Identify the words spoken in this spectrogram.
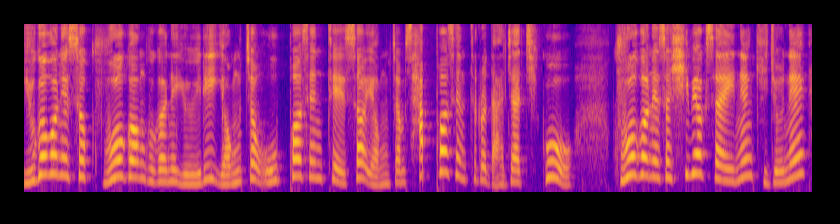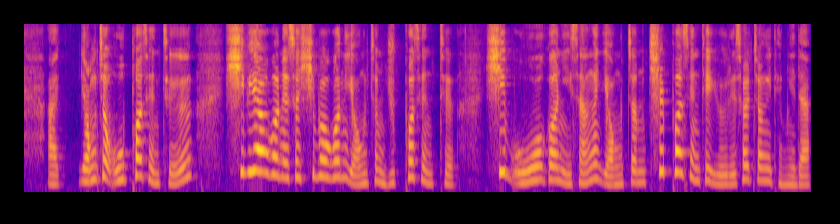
6억 원에서 9억 원 구간의 요율이 0.5%에서 0.4%로 낮아지고 9억 원에서 10억 사이는 기존의 아 0.5%, 12억 원에서 10억 원은 0.6%, 15억 원 이상은 0.7%의 요율이 설정이 됩니다.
